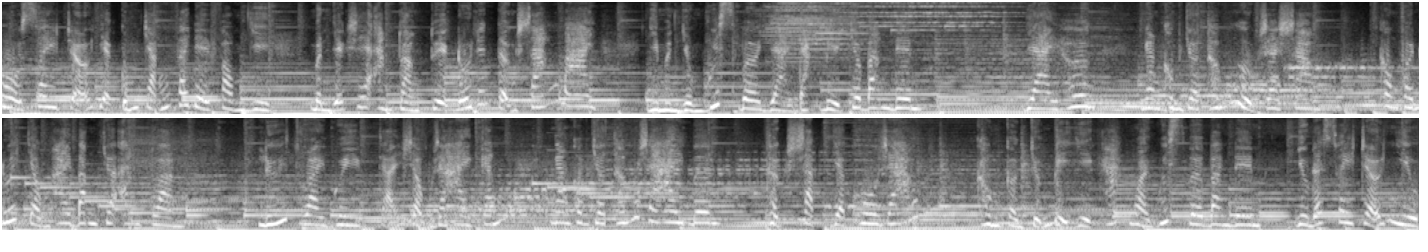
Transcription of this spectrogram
hồ xoay trở và cũng chẳng phải đề phòng gì. Mình vẫn sẽ an toàn tuyệt đối đến tận sáng mai Vì mình dùng whisper dài đặc biệt cho ban đêm. Dài hơn, ngăn không cho thấm ngược ra sau Không phải nối chồng hai băng cho an toàn. Lưới dry weave trải rộng ra hai cánh Ngăn không cho thấm ra hai bên. Thật sạch và khô ráo. Không cần chuẩn bị gì khác ngoài whisper ban đêm Dù đã xoay trở nhiều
